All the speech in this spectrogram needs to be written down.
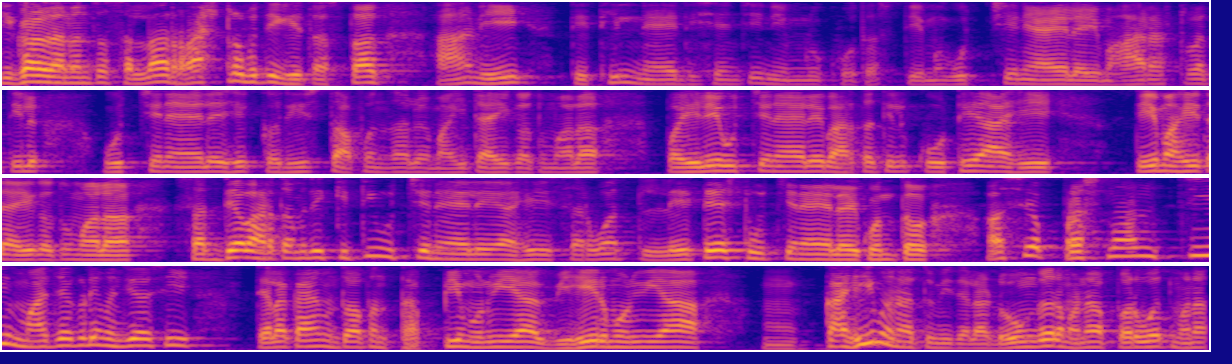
तिघाजणांचा सल्ला राष्ट्रपती घेत असतात आणि तेथील न्यायाधीशांची नेमणूक होत असते. मग उच्च न्यायालय महाराष्ट्रातील उच्च न्यायालय हे कधी स्थापन झालं माहीत आहे का तुम्हाला? पहिले उच्च न्यायालय भारतातील कोठे आहे ते माहीत आहे का तुम्हाला? सध्या भारतामध्ये किती उच्च न्यायालय आहे? सर्वात लेटेस्ट उच्च न्यायालय कोणतं? अशा प्रश्नांची माझ्याकडे म्हणजे अशी त्याला काय म्हणतो आपण थप्पी म्हणूया विहीर म्हणूया काही म्हणा तुम्ही त्याला डोंगर म्हणा पर्वत म्हणा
